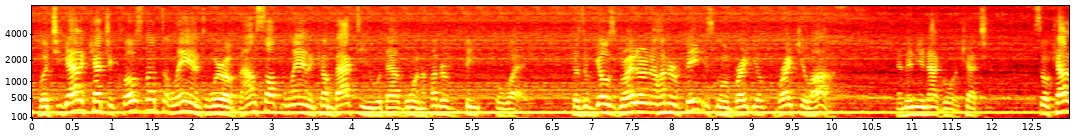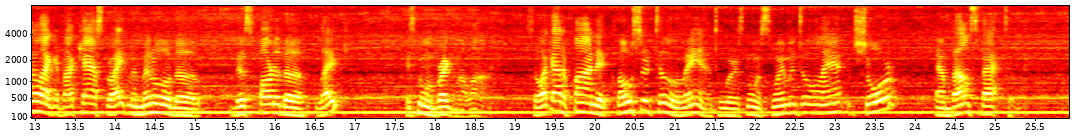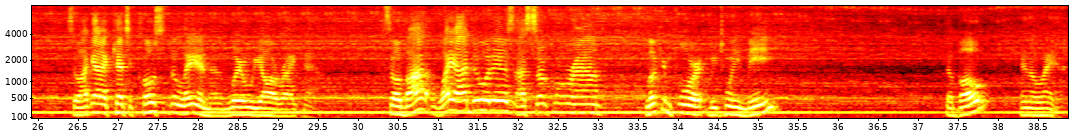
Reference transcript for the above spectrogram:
But you got to catch it close enough to land to where it'll bounce off the land and come back to you without going 100 feet away. Because if it goes greater than 100 feet, it's going to break your, break your line. And then you're not going to catch it. So kind of like if I cast right in the middle of the this part of the lake, it's going to break my. So I got to find it closer to the land to where it's going to swim into the land shore and bounce back to it. So I got to catch it closer to land than where we are right now. So the way I do it is I circle around looking for it between me, the boat, and the land.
